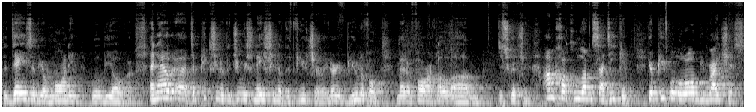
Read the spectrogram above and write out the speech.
The days of your mourning will be over. And now a depiction of the Jewish nation of the future. A very beautiful metaphorical um, description. Amcha kulam sadikim. Your people will all be righteous.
